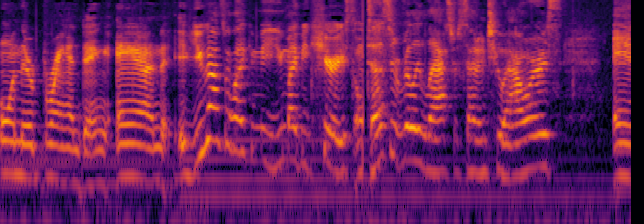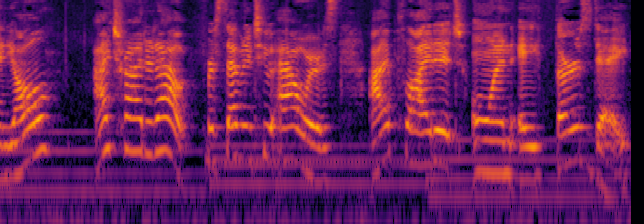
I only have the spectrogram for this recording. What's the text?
on their branding. And if you guys are like me, you might be curious, does it really last for 72 hours? And y'all, I tried it out for 72 hours. I applied it on a Thursday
